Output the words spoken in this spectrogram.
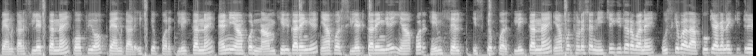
पैन कार्ड सिलेक्ट करना है कॉपी ऑफ़ पैन कार्ड इसके ऊपर क्लिक करना है एंड यहाँ पर नाम फिल करेंगे यहाँ पर सिलेक्ट करेंगे यहाँ पर हिम सेल्फ इसके ऊपर क्लिक करना है यहाँ पर थोड़ा सा नीचे की तरफ़ आना है उसके बाद आपको क्या करना है कितने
